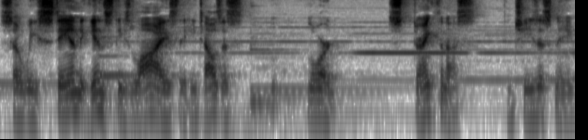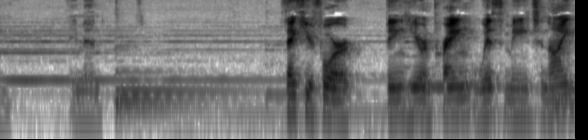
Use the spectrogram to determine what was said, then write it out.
So we stand against these lies that he tells us. Lord, strengthen us. In Jesus' name, amen. Thank you for being here and praying with me tonight.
